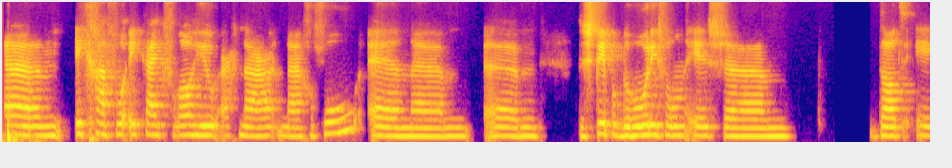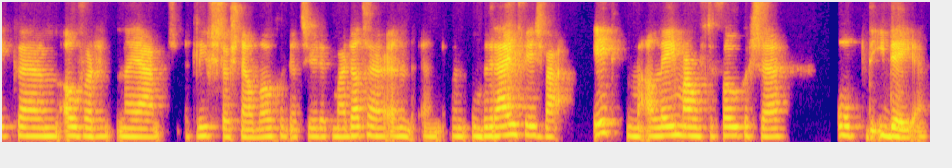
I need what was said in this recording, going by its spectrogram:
um, ik, ga voor, ik kijk vooral heel erg naar, naar gevoel. En de stip op de horizon is dat ik over, nou ja, het liefst zo snel mogelijk natuurlijk, maar dat er een, een, een bedrijf is waar ik me alleen maar hoef te focussen op de ideeën.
